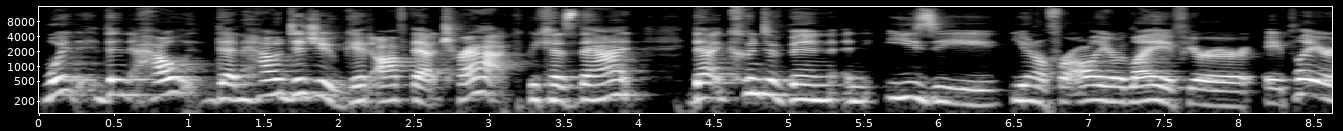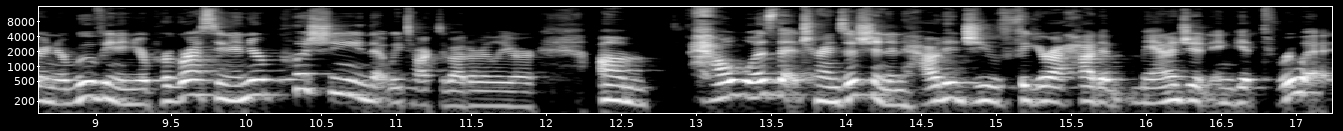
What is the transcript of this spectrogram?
What then how then how did you get off that track? Because that that couldn't have been an easy, you know, for all your life you're a player and you're moving and you're progressing and you're pushing that we talked about earlier. Um how was that transition and how did you figure out how to manage it and get through it?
